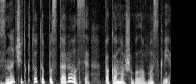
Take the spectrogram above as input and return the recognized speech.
Значит, кто-то постарался, пока Маша была в Москве.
